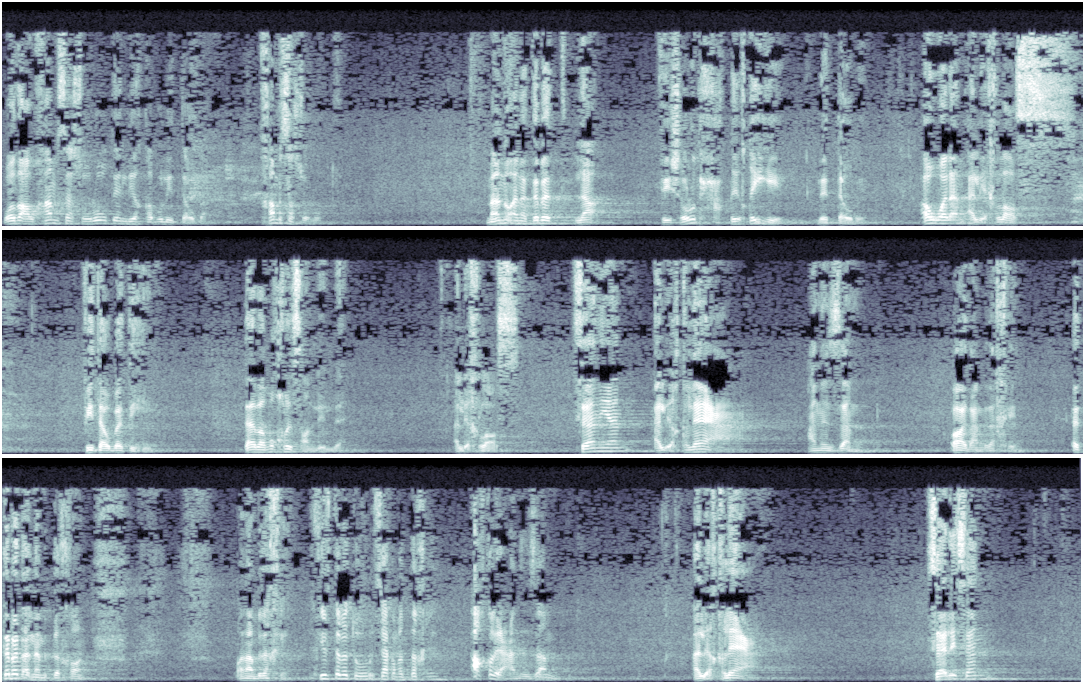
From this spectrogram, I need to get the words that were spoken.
وضعوا خمس شروط لقبول التوبة. خمس شروط. ما أنه أنا تبت لا في شروط حقيقية للتوبة. أولا الإخلاص في توبته. تاب مخلصا لله. الإخلاص. ثانيا الإقلاع عن الذنب. قاعد عم بدخن. ثبت أنا بالدخان. وأنا عم بدخن. كيف ثبتوا ساعة عم بدخن أقلع عن الذنب. الإقلاع. ثالثا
